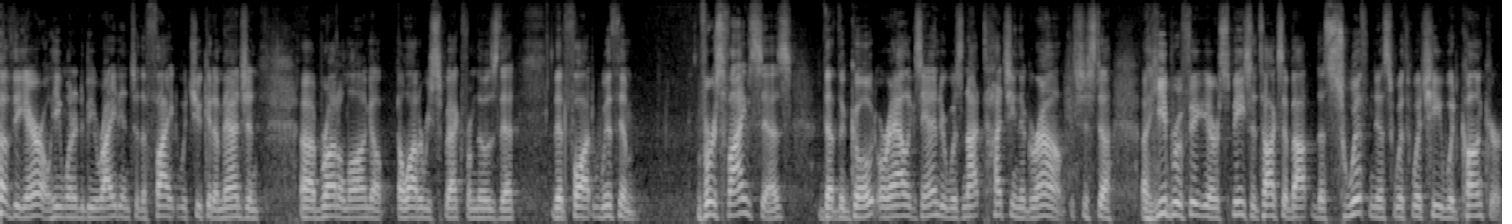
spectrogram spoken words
of the arrow. He wanted to be right into the fight, which you could imagine uh, brought along a, a lot of respect from those that, that fought with him. Verse 5 says, that the goat or Alexander was not touching the ground. It's just a, a Hebrew figure of speech that talks about the swiftness with which he would conquer.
